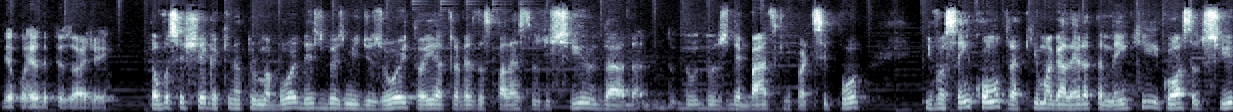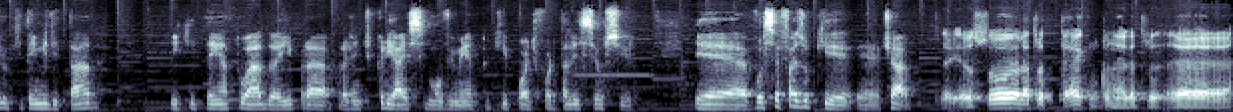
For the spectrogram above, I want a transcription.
decorrer do episódio aí. Então você chega aqui na Turma Boa desde 2018, aí através das palestras do Ciro, da, da, do, dos debates que ele participou, e você encontra aqui uma galera também que gosta do Ciro, que tem militado e que tem atuado aí para a gente criar esse movimento que pode fortalecer o Ciro. É, você faz o que, é, Thiago? Eu sou eletrotécnico, né? Eletro, é,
